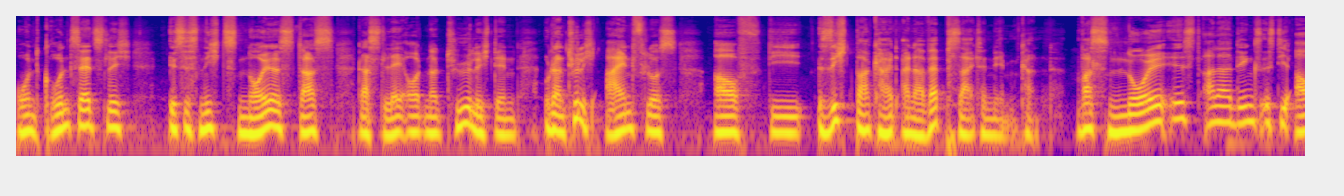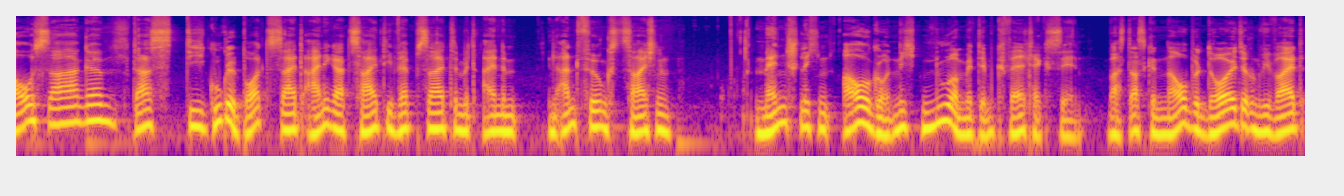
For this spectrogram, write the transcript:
Und grundsätzlich ist es nichts Neues, dass das Layout natürlich den oder natürlich Einfluss auf die Sichtbarkeit einer Webseite nehmen kann. Was neu ist allerdings, ist die Aussage, dass die Google-Bots seit einiger Zeit die Webseite mit einem in Anführungszeichen menschlichen Auge und nicht nur mit dem Quelltext sehen. Was das genau bedeutet und wie weit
